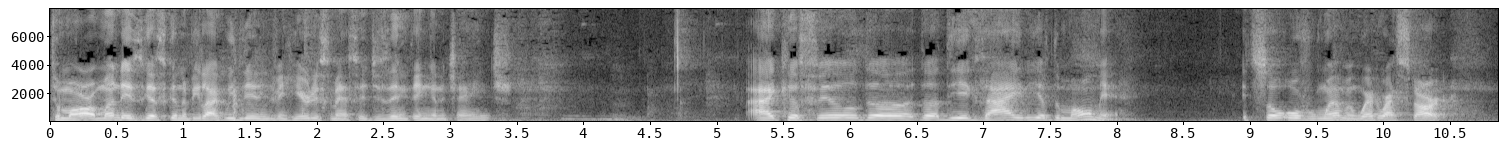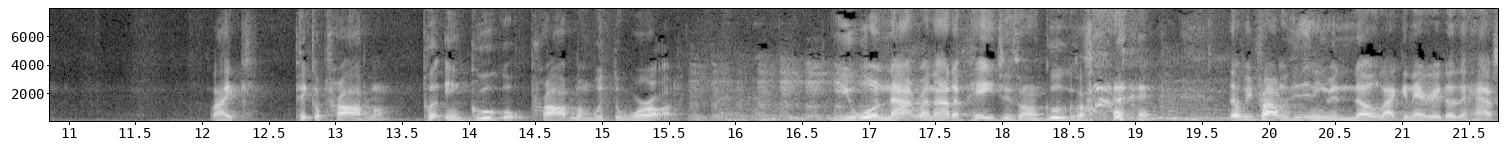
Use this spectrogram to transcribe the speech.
tomorrow, Monday is just going to be like we didn't even hear this message. Is anything going to change? I could feel the, the, the anxiety of the moment. It's so overwhelming. Where do I start? Like, pick a problem. Put in Google, problem with the world. You will not run out of pages on Google. There'll be problems you didn't even know, like an area doesn't have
